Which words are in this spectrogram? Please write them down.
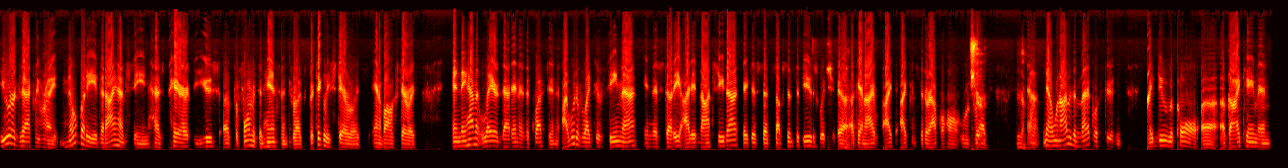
You are exactly right. Nobody that I have seen has paired the use of performance enhancement drugs, particularly steroids, anabolic steroids, and they haven't layered that in as a question. I would have liked to have seen that in this study. I did not see that. They just said substance abuse, which uh, again I, I I consider alcohol or Sure. drugs. Yeah. Uh, now, when I was a medical student, I do recall uh, a guy came in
